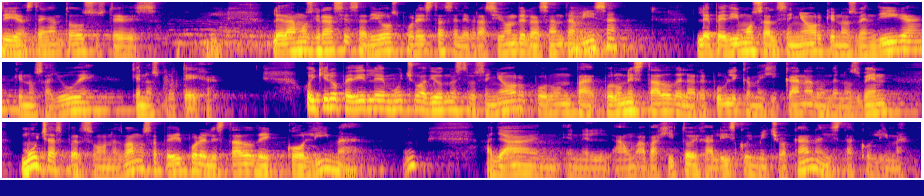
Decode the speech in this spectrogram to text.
Días tengan todos ustedes. Le damos gracias a Dios por esta celebración de la Santa Misa. Le pedimos al Señor que nos bendiga, que nos ayude, que nos proteja. Hoy quiero pedirle mucho a Dios nuestro Señor por un, por un estado de la República Mexicana donde nos ven muchas personas. Vamos a pedir por el estado de Colima, allá en, en el abajito de Jalisco y Michoacán, ahí está Colima.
